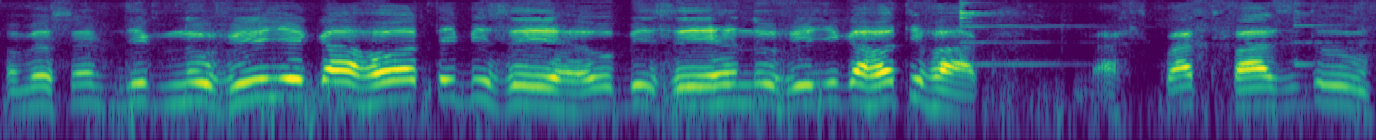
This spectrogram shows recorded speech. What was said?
Como eu sempre digo, novilha, garrota e bezerra. Ou bezerra, novilha, garrota e vácuo. As quatro fases do,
